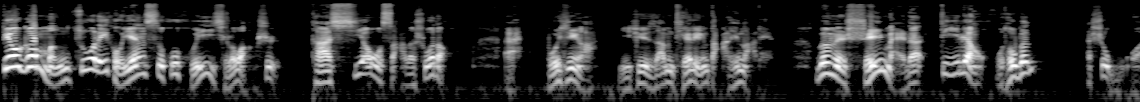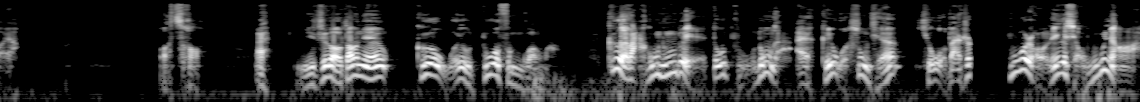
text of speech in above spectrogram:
彪哥猛嘬了一口烟，似乎回忆起了往事。他潇洒的说道：“哎，不信啊，你去咱们铁岭打听打听，问问谁买的第一辆虎头奔？是我呀！我操！”你知道当年哥我有多风光吗？各大工程队都主动的哎给我送钱，求我办事。多少那个小姑娘啊，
